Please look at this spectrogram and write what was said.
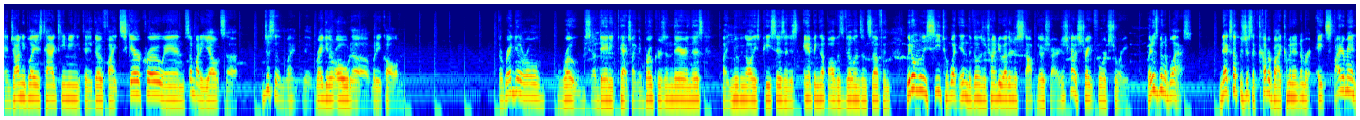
and Johnny Blaze tag teaming to go fight Scarecrow and somebody else. Uh, just a like, regular old, uh, what do you call them? The regular old rogues of Danny Ketch, like the brokers in there in this, like moving all these pieces and just amping up all these villains and stuff. And we don't really see to what end the villains are trying to do other than just stop Ghost Rider. Just kind of straightforward story. But it's been a blast. Next up is just a cover by coming in at number eight, Spider-Man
